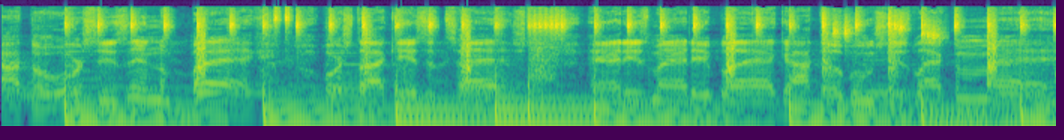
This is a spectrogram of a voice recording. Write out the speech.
Got the horses in the back, horse stock is attached. Head is matted black, got the bushes black to match.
